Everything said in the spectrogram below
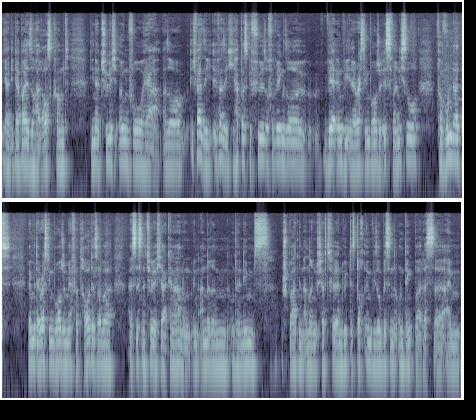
ja, die dabei so herauskommt, die natürlich irgendwo, ja, also ich weiß nicht, ich weiß nicht, ich habe das Gefühl, so von wegen so, wer irgendwie in der Wrestling-Branche ist, war nicht so verwundert, wer mit der Wrestling-Branche mehr vertraut ist, aber es ist natürlich, ja, keine Ahnung, in anderen Unternehmenssparten, in anderen Geschäftsfeldern wirkt es doch irgendwie so ein bisschen undenkbar, dass äh, einem,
